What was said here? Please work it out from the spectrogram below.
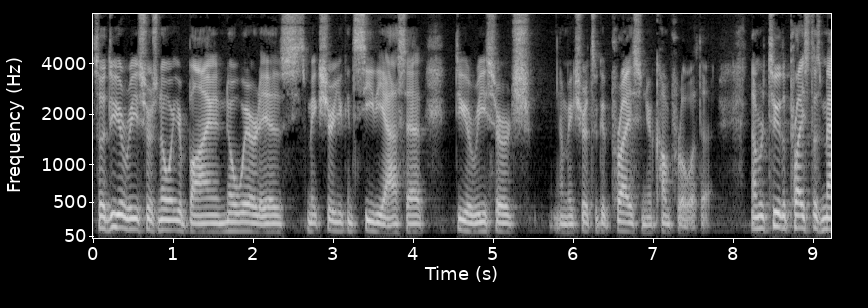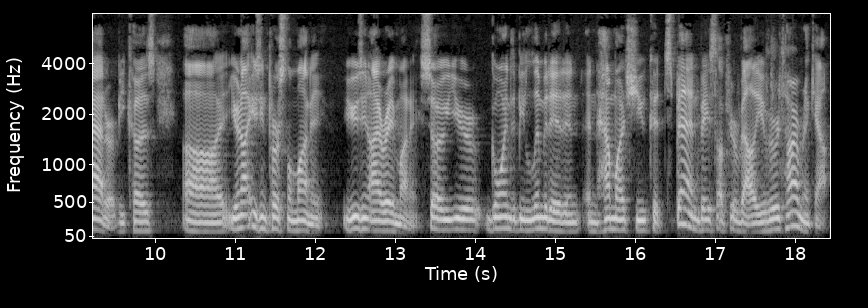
So do your research, know what you're buying, know where it is, make sure you can see the asset, do your research, and make sure it's a good price and you're comfortable with it. Number two, the price does matter because uh, you're not using personal money. You're using IRA money. So you're going to be limited in, in how much you could spend based off your value of your retirement account.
